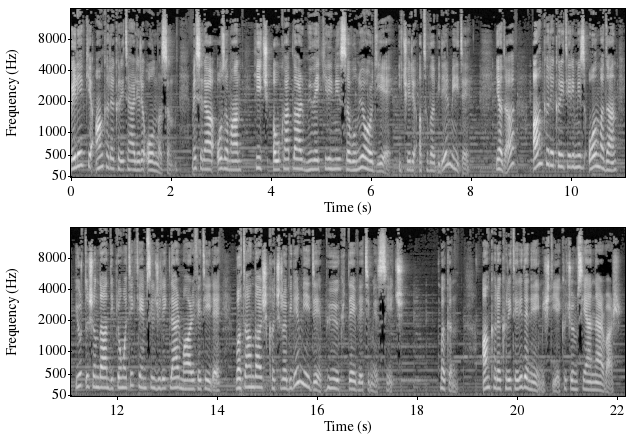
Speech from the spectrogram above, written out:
Velev ki Ankara kriterleri olmasın. Mesela o zaman hiç avukatlar müvekkilini savunuyor diye içeri atılabilir miydi? Ya da Ankara kriterimiz olmadan yurt dışından diplomatik temsilcilikler marifetiyle vatandaş kaçırabilir miydi büyük devletimiz hiç? Bakın, Ankara kriteri de neymiş diye küçümseyenler var.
